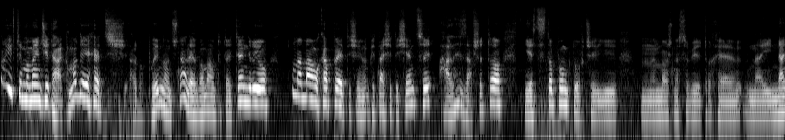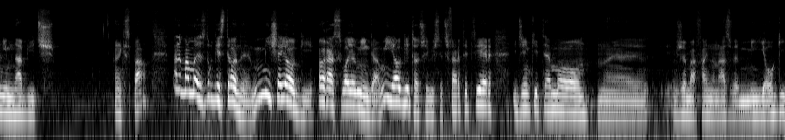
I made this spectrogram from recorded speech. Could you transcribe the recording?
No i w tym momencie tak, mogę jechać albo płynąć na lewo, mam tutaj Tenryu, ma mało HP, tysię- 15 tysięcy, ale zawsze to jest 100 punktów, czyli mm, można sobie trochę na, na nim nabić Expa, ale mamy z drugiej strony Misia Yogi oraz Wyominga. Miyogi to oczywiście czwarty tier i dzięki temu, e, że ma fajną nazwę Miyogi,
